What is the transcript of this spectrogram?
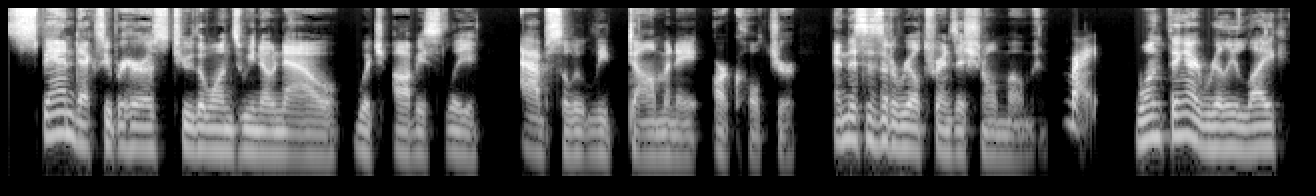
Spandex superheroes to the ones we know now, which obviously absolutely dominate our culture. And this is at a real transitional moment. Right. One thing I really like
